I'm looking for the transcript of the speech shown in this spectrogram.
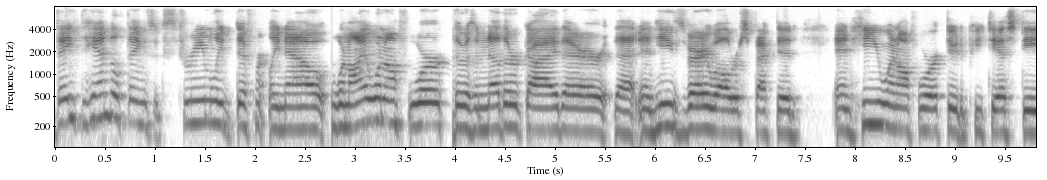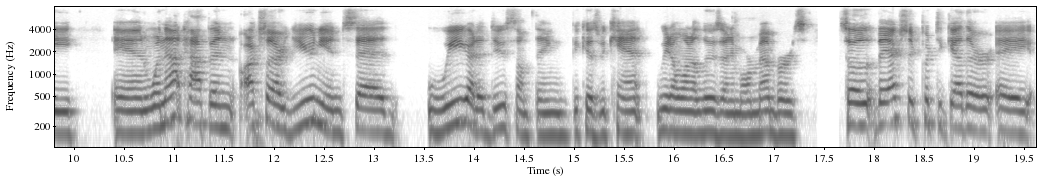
they handle things extremely differently now. When I went off work, there was another guy there that, and he's very well respected, and he went off work due to PTSD. And when that happened, actually, our union said, we got to do something because we can't, we don't want to lose any more members. So they actually put together a,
